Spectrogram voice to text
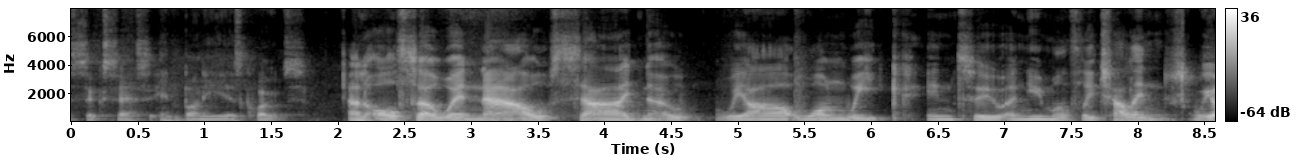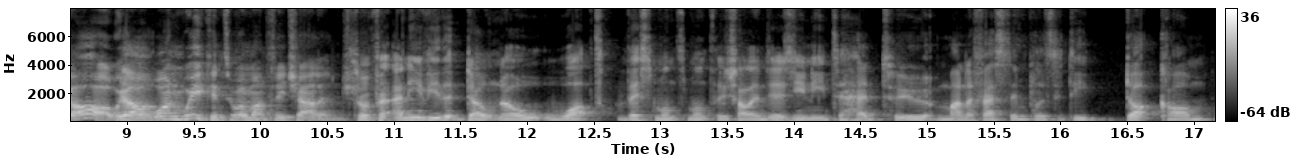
success in bunny ears quotes. And also, we're now, side note, we are one week into a new monthly challenge. We are. We Yeah. are one week into a monthly challenge. So, for any of you that don't know what this month's monthly challenge is, you need to head to manifestsimplicity.com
